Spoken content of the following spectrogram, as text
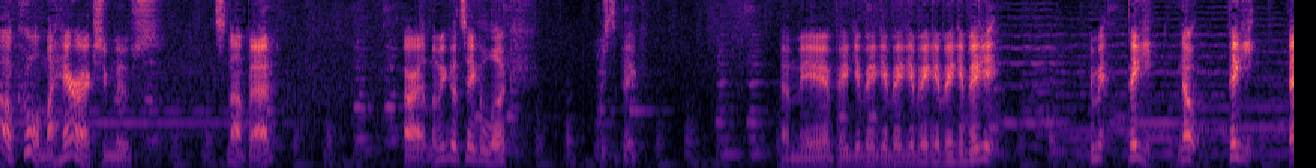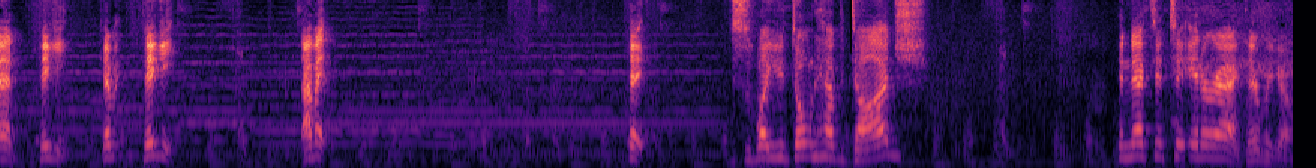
Oh, cool. My hair actually moves. It's not bad. Alright, let me go take a look. Where's the pig? Come here, piggy, piggy, piggy, piggy, piggy, piggy. Come here, piggy. No, piggy. Bad, piggy. Come here, piggy. Stop it. Okay. This is why you don't have dodge. Connect it to interact. There we go.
